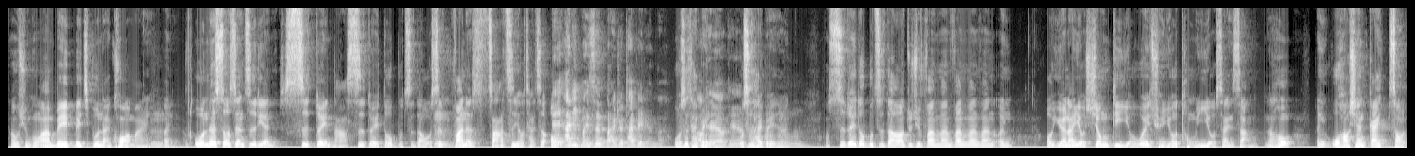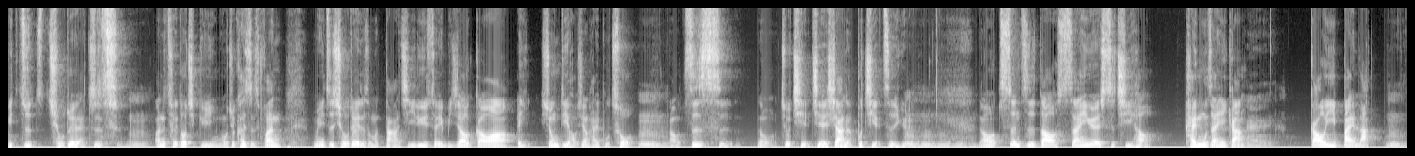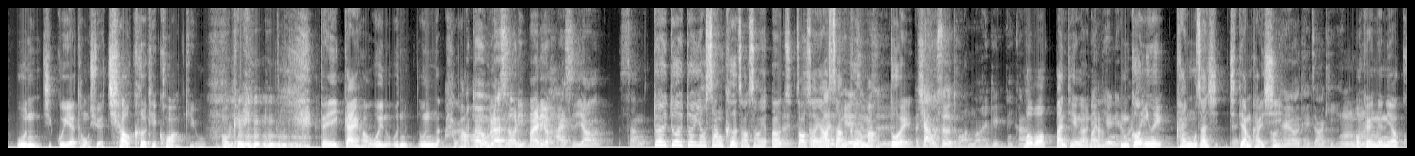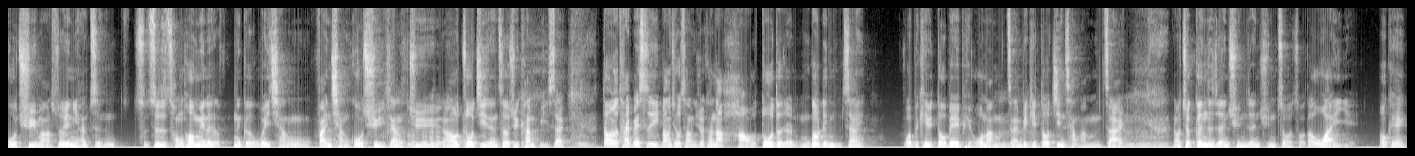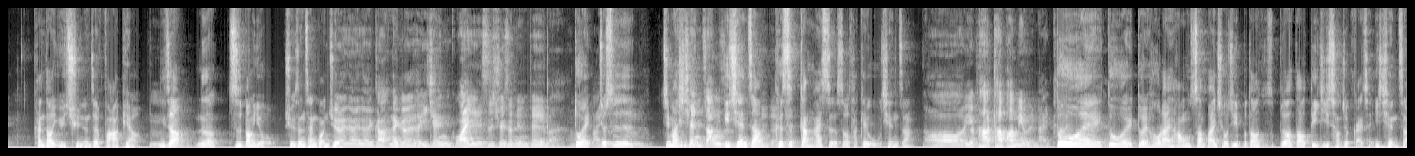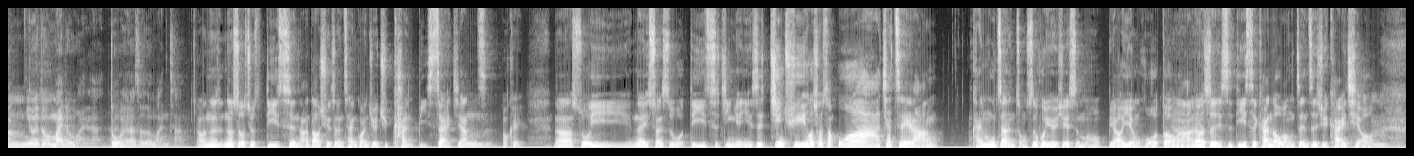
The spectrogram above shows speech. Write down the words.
然后选空啊，背背几本来看嘛。哎，我那时候甚至连四队哪四队都不知道，我是翻了杂志以后才知道。哎，啊，你本身本来就台北人嘛？我是台北人，我是台北人。四队都不知道啊，就去翻翻翻翻翻。哎，哦，原来有兄弟，有味全，有统一，有三商。然后。哎，我好像该找一支球队来支持。嗯，啊，你扯多几个，我就开始翻每一支球队的什么打击率谁比较高啊？哎，兄弟好像还不错。嗯，然后自此哦就结结下了不解之缘。嗯嗯嗯。然后甚至到三月十七号开幕战一刚，高一拜六，嗯，温几几个同学翘课去看球。OK，第一届哈温温温还好。对，我们那时候礼拜六还是要。上对对对，要上课，早上呃早上要上课嘛，对，下午社团嘛，不不半天啊，半天，不过因为开幕战几点开戏，OK，那你要过去嘛，所以你还只能是是从后面的那个围墙翻墙过去这样去，然后坐计程车去看比赛。到了台北市一棒球场，你就看到好多的人，不过你唔知，我可以都买票，我嘛唔知，可以都进场嘛唔知，然后就跟着人群人群走走到外野，OK。看到有一群人在发票，你知道那个职棒有学生参观券？对对对，刚那个以前外野是学生免费嘛？对，就是起码一千张，一千张。可是刚开始的时候他给五千张。哦，因为怕他怕没有人来看。对对对，后来好像上半球季不到不知道到第几场就改成一千张，因为都卖得完了。对，那时候都蛮长。然后那那时候就是第一次拿到学生参观券去看比赛这样子。OK，那所以那也算是我第一次经验，也是进去以后就上哇，加贼狼。开幕战总是会有一些什么表演活动啊，那这也是第一次看到王贞治去开球。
